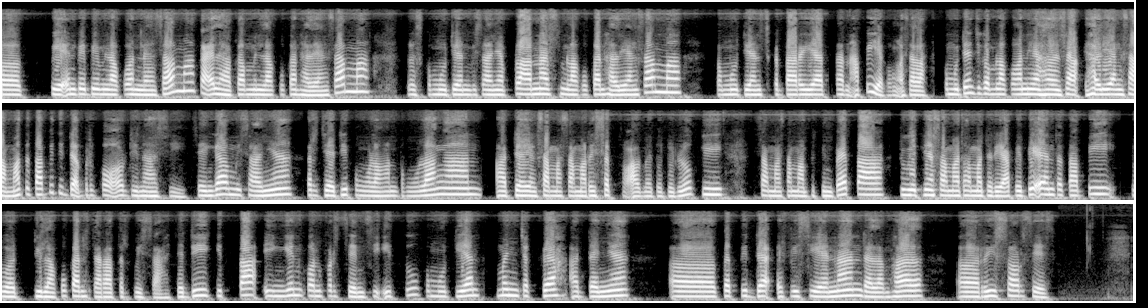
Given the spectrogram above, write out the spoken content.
BNPB melakukan hal yang sama, KLHK melakukan hal yang sama, terus kemudian misalnya Planas melakukan hal yang sama, kemudian sekretariat dan api ya kalau nggak salah. Kemudian juga melakukan hal, hal yang sama tetapi tidak berkoordinasi. Sehingga misalnya terjadi pengulangan-pengulangan ada yang sama-sama riset soal metodologi sama-sama bikin peta duitnya sama-sama dari APBN tetapi dua dilakukan secara terpisah. Jadi kita ingin konvergensi itu kemudian mencegah adanya uh, ketidakefisienan dalam hal uh, resources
